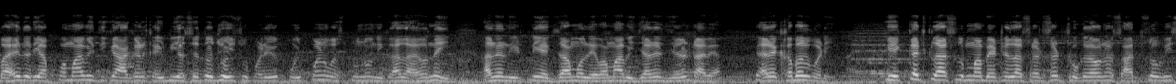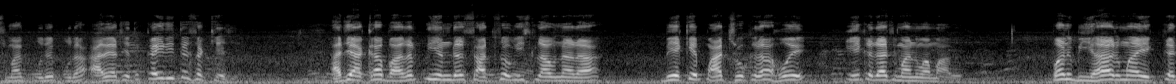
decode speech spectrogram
બાહેધરી આપવામાં આવી હતી કે આગળ કંઈ બી હશે તો જોઈશું, પણ એ કોઈ પણ વસ્તુનો નિકાલ આવ્યો નહીં. અને નીટની એક્ઝામો લેવામાં આવી. જ્યારે રિઝલ્ટ આવ્યા, ત્યારે ખબર પડી કે એક જ ક્લાસરૂમમાં બેઠેલા સડસઠ છોકરાઓના સાતસો વીસ માર્ક પૂરેપૂરા આવ્યા છે. તો કઈ રીતે શક્ય છે? આજે આખા ભારતની અંદર સાતસો વીસ લાવનારા બે કે પાંચ છોકરા હોય એ કદાચ માનવામાં આવે. પણ બિહારમાં એક જ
